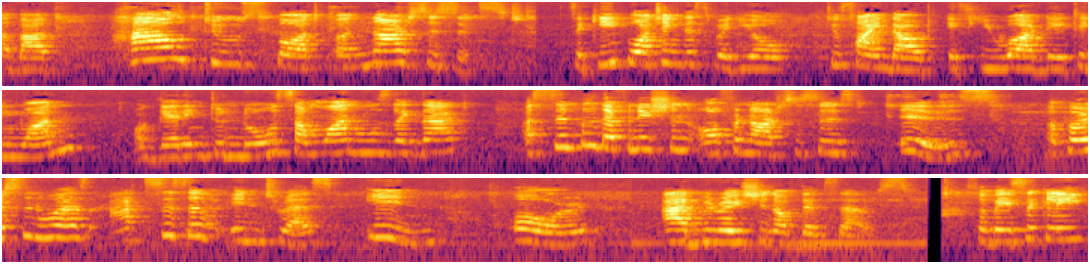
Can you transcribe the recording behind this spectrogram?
About how to spot a narcissist. So keep watching this video to find out if you are dating one or getting to know someone who's like that. A simple definition of a narcissist is a person who has excessive interest in or admiration of themselves. So basically,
